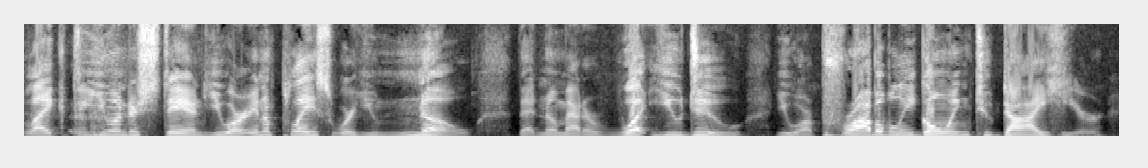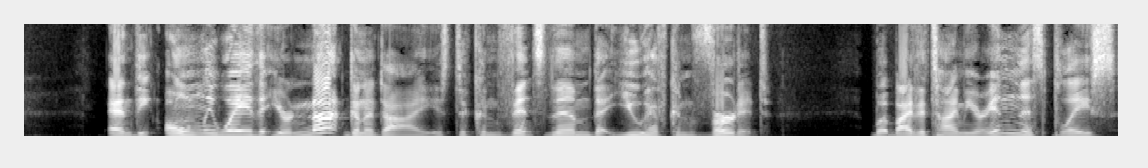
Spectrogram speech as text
Like, do you understand? You are in a place where you know that no matter what you do, you are probably going to die here. And the only way that you're not going to die is to convince them that you have converted. But by the time you're in this place,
